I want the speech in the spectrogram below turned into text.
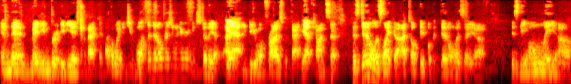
and then maybe even throw DVH in the back end. By the way, did you want the dental vision and hearing instead of the Yeah. I, do you want fries with that Yep. concept? Because dental is like uh, I tell people that dental is a uh, is the only um,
